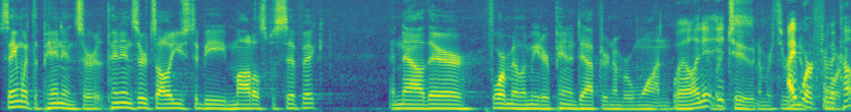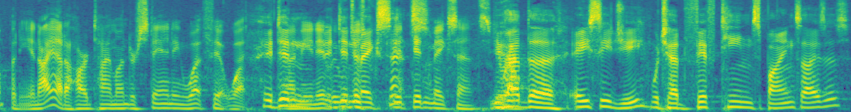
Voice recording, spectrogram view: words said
Same with the pin insert. The pin inserts all used to be model specific, and now they're four millimeter pin adapter number one. Well, and it, number it's, two, number three. I number worked for the company, and I had a hard time understanding what fit what. It didn't- I mean, it was didn't just- make It sense. didn't make sense. You You're had the ACG, which had 15 spine sizes,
